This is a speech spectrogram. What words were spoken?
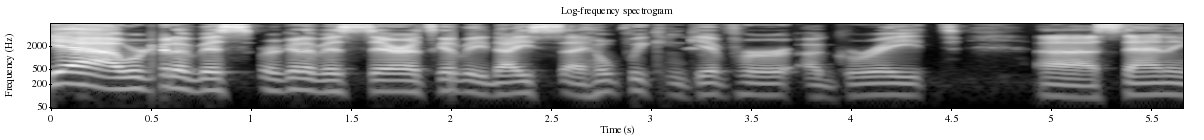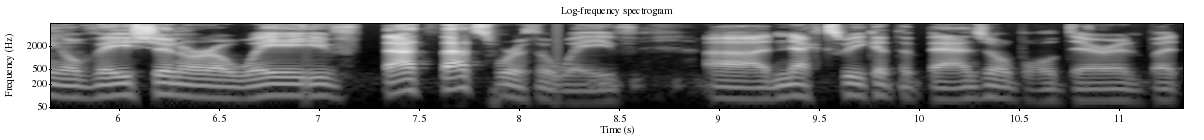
yeah, we're gonna miss we're gonna miss Sarah. It's gonna be nice. I hope we can give her a great uh, standing ovation or a wave. That that's worth a wave uh, next week at the Banjo Bowl, Darren. But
